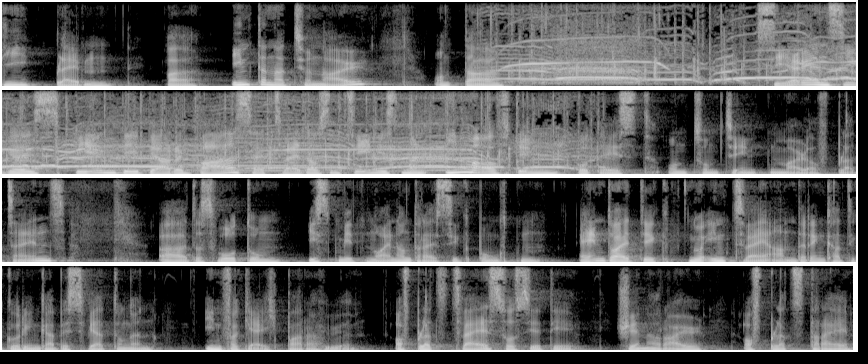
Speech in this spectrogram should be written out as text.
die bleiben äh, international und da Seriensieger ist BNB Paribas. Seit 2010 ist man immer auf dem Podest und zum zehnten Mal auf Platz 1. Äh, das Votum ist mit 39 Punkten eindeutig. Nur in zwei anderen Kategorien gab es Wertungen in vergleichbarer Höhe. Auf Platz 2 Societe General auf Platz 3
